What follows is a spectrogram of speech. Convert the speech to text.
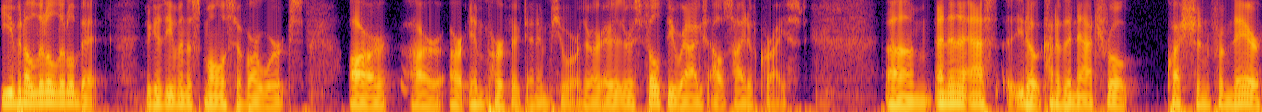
even a little little bit, because even the smallest of our works are are are imperfect and impure. There are, there's filthy rags outside of Christ. Um, and then it asks, you know, kind of the natural question from there:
